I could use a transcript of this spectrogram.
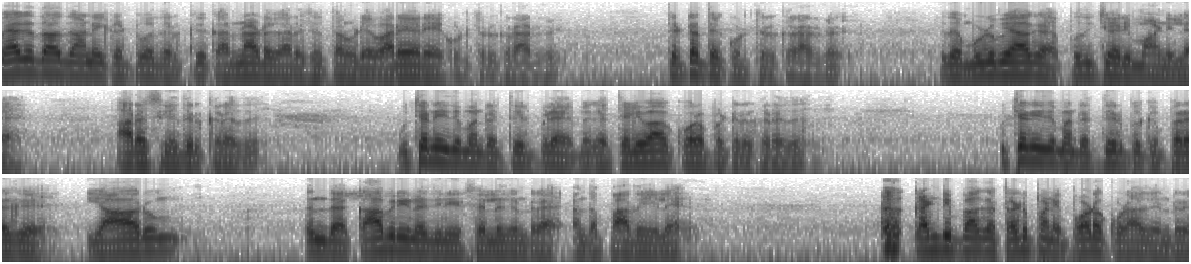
மேகதாது அணை கட்டுவதற்கு கர்நாடக அரசு தன்னுடைய வரையறையை கொடுத்திருக்கிறார்கள் திட்டத்தை கொடுத்திருக்கிறார்கள். இதை முழுமையாக புதுச்சேரி மாநில அரசு எதிர்க்கிறது. உச்சநீதிமன்ற தீர்ப்பில் மிக தெளிவாக கூறப்பட்டிருக்கிறது. உச்சநீதிமன்ற தீர்ப்புக்கு பிறகு யாரும் இந்த காவிரி நதி நீர் செல்லுகின்ற அந்த பாதையில் கண்டிப்பாக தடுப்பணை போடக்கூடாது என்று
